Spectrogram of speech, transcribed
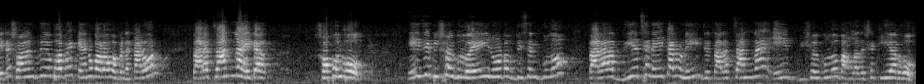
এটা স্বয়ংক্রিয়ভাবে কেন করা হবে না? কারণ তারা চান না এটা সফল হোক। এই যে বিষয়গুলো, এই নোট অফ ডিসেন্টগুলো, তারা দিয়েছেন এই কারণেই যে তারা চান না এই বিষয়গুলো বাংলাদেশে ক্লিয়ার হোক।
